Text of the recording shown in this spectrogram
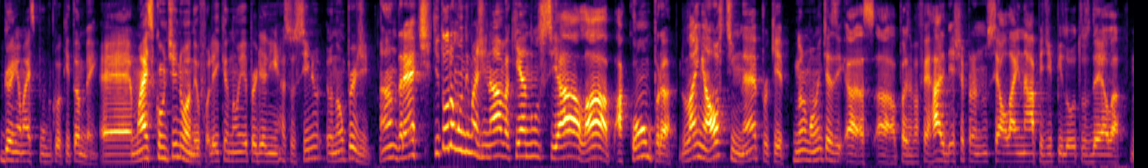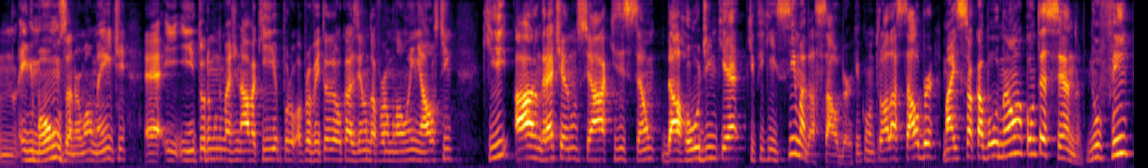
ganha mais público aqui também. É, mas continuando, eu falei que eu não ia perder a linha de raciocínio, eu não perdi. A Andretti, que todo mundo imaginava que ia anunciar lá a compra lá em Austin, né? Porque normalmente, as, as, a, por exemplo, a Ferrari deixa para anunciar o line-up de pilotos dela hum, em Monza normalmente, é, e, e todo mundo imaginava que aproveitando a ocasião da Fórmula 1 em Austin, que a Andretti ia anunciar a aquisição da holding que é que fica em cima da Sauber, que controla a Sauber, mas isso acabou não acontecendo. No fim,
